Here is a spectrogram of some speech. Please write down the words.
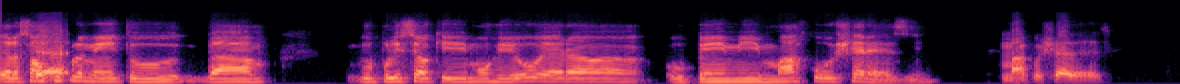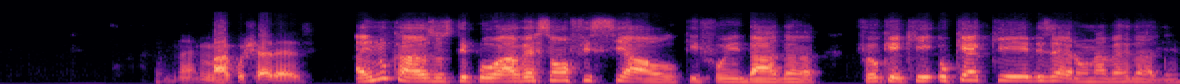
era só um é. complemento da do policial que morreu era o PM Marco Xerezi. Marco Xerezi. Né? Marco Xerezi. Aí, no caso, tipo, a versão oficial que foi dada foi o quê? Que, o que é que eles eram, na verdade?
